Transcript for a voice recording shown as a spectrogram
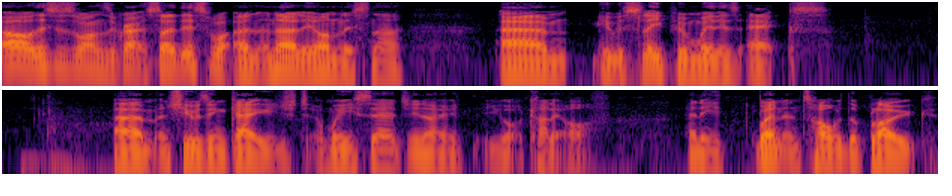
Oh, this is one's a great. So this was an, an early on listener. Um, he was sleeping with his ex, um, and she was engaged, and we said, you know, you got to cut it off. And he went and told the bloke,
